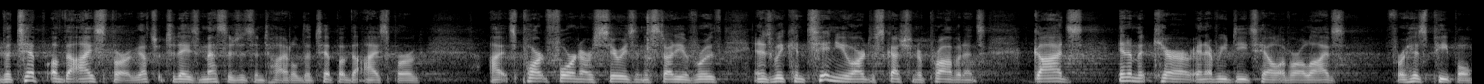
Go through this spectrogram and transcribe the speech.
the tip of the iceberg, that's what today's message is entitled, the tip of the iceberg. Uh, it's part four in our series in the study of Ruth. And as we continue our discussion of providence, God's intimate care in every detail of our lives for His people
